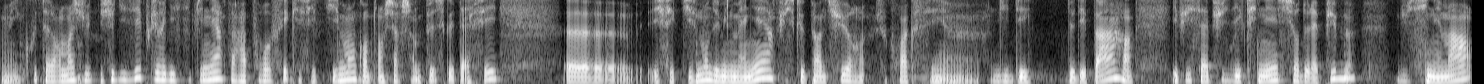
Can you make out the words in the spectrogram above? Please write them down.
Mais écoute, alors moi, je, je disais pluridisciplinaire par rapport au fait qu'effectivement, quand on cherche un peu ce que tu as fait, euh, effectivement, de mille manières, puisque peinture, je crois que c'est euh, l'idée de départ, et puis ça a pu se décliner sur de la pub, du cinéma,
